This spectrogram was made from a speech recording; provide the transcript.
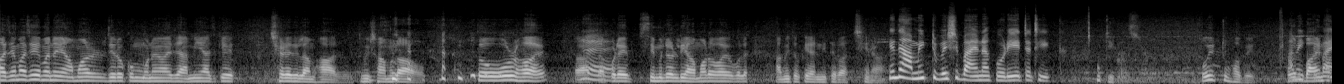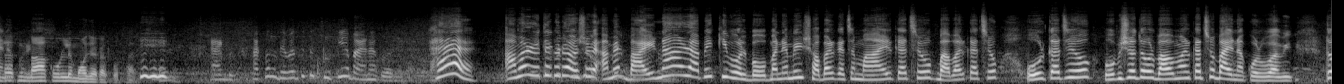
মাঝে মাঝে মানে আমার যেরকম মনে হয় যে আমি আজকে ছেড়ে দিলাম হাল তুমি সামলাও। তো ওর হয় আর হ্যাঁ। তারপরে সিমিলারলি আমারও হয় বলে আমি তোকে আর নিতে পারছি না। কিন্তু আমি একটু বেশি বায়না করি এটা ঠিক। ঠিক আছে। ও একটু হবে। ওর আমি একটু বায়নাটা বায়না করি। না করলে মজাটা কোথায়? একদম। এখন দেবাদি তো চুটিয়ে বায়না করে হ্যাঁ। আমার ওতে কোনো অসুবিধা আমার বাইনা আর আমি কি বলব? মানে আমি সবার কাছে মায়ের কাছে হোক বাবার কাছে হোক ওর কাছে হোক ভবিষ্যতে ওর বাবা মার কাছেও বায়না করব আমি। তো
